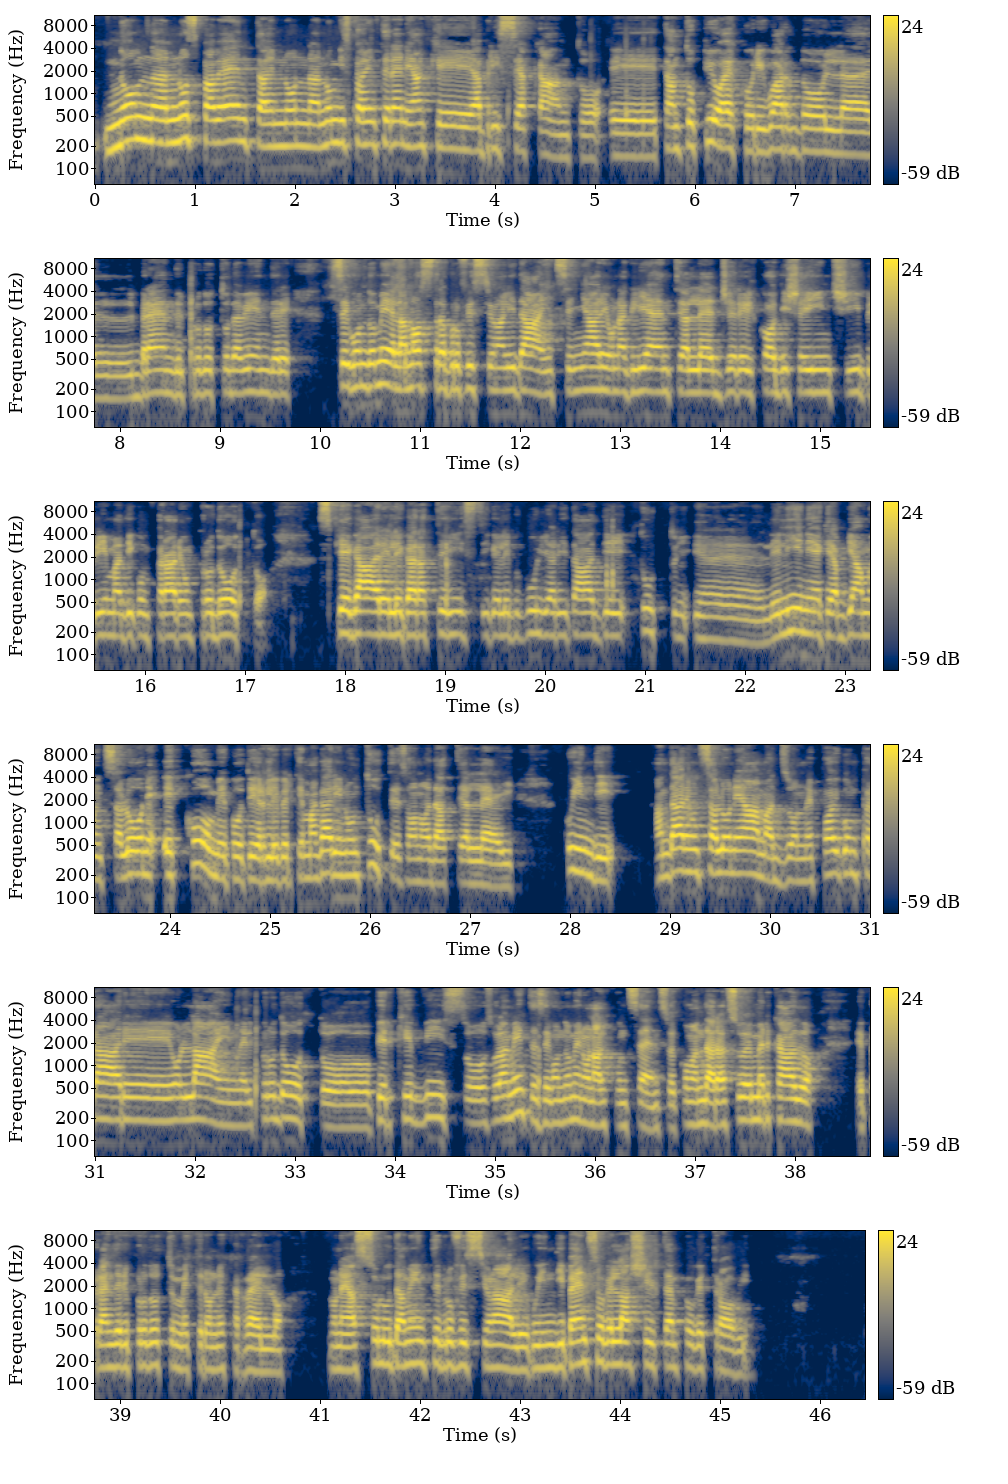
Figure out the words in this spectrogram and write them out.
non, non, spaventa e non, non, mi spaventerei neanche aprisse accanto. E tanto più, ecco, riguardo il, il brand, il prodotto da vendere, secondo me è la nostra professionalità insegnare una cliente a leggere il codice INCI prima di comprare un prodotto, spiegare le caratteristiche, le peculiarità di tutte eh, le linee che abbiamo in salone e come poterle, perché magari non tutte sono adatte a lei. Quindi andare a un salone Amazon e poi comprare online il prodotto perché visto solamente, secondo me non ha alcun senso. È come andare al supermercato e prendere il prodotto e metterlo nel carrello. Non è assolutamente professionale, quindi penso che lasci il tempo che trovi.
